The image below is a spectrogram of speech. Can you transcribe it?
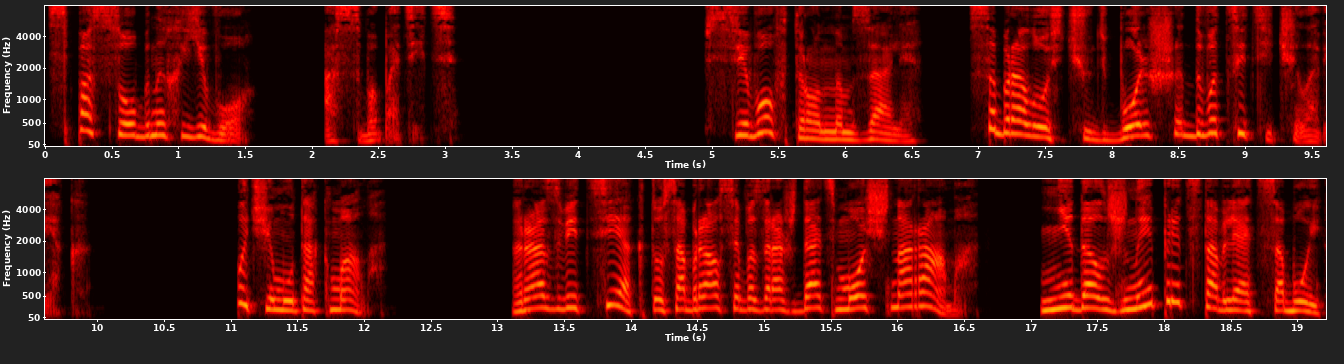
способных его освободить. Всего в тронном зале собралось чуть больше двадцати человек. Почему так мало? Разве те, кто собрался возрождать мощь Нарама, не должны представлять собой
